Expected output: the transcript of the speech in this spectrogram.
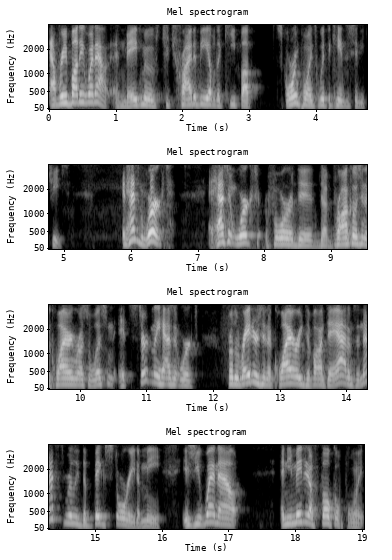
Everybody went out and made moves to try to be able to keep up scoring points with the Kansas City Chiefs. It hasn't worked. It hasn't worked for the, the Broncos in acquiring Russell Wilson. It certainly hasn't worked for the Raiders in acquiring Davante Adams. And that's really the big story to me is you went out and you made it a focal point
